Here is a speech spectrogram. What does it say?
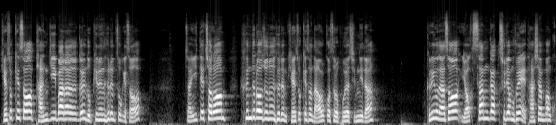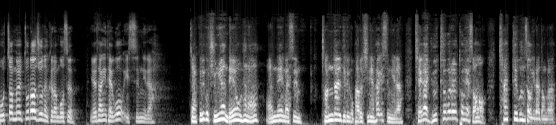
계속해서 단기 바닥을 높이는 흐름 속에서 자, 이때처럼 흔들어주는 흐름 계속해서 나올 것으로 보여집니다. 그리고 나서 역삼각 수렴 후에 다시 한번 고점을 뚫어주는 그런 모습 예상이 되고 있습니다. 자, 그리고 중요한 내용 하나 안내 말씀 전달드리고 바로 진행하겠습니다. 제가 유튜브를 통해서 차트 분석이라던가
